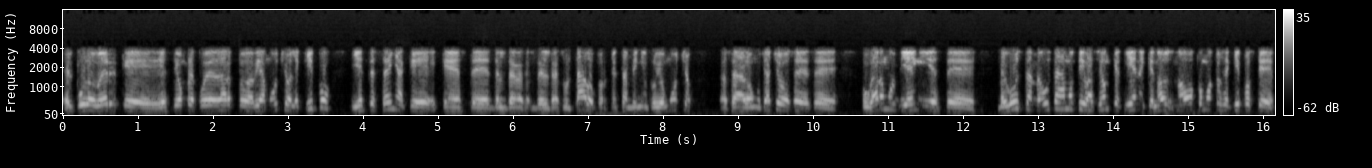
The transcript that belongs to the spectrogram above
él pudo ver que este hombre puede dar todavía mucho al equipo y este seña que, que este del, del resultado porque él también influyó mucho. O sea, los muchachos se, se jugaron muy bien y este me gusta, me gusta esa motivación que tienen, que no, no como otros equipos que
